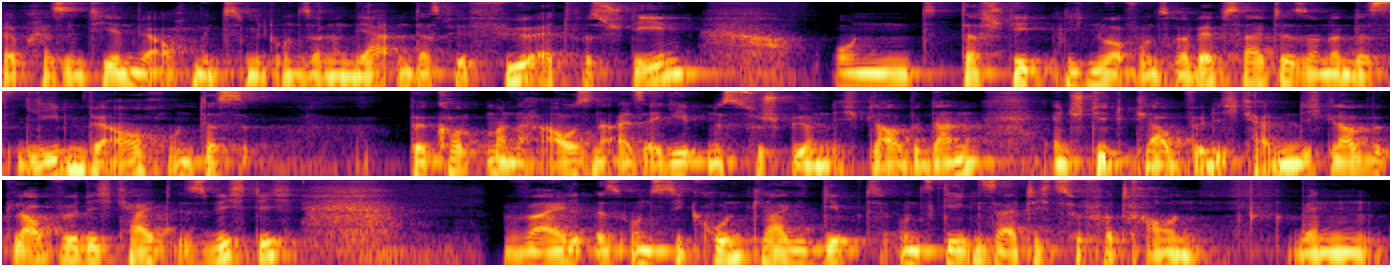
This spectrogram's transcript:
repräsentieren wir auch mit, mit unseren Werten, dass wir für etwas stehen. Und das steht nicht nur auf unserer Webseite, sondern das leben wir auch und das bekommt man nach außen als Ergebnis zu spüren. Ich glaube, dann entsteht Glaubwürdigkeit. Und ich glaube, Glaubwürdigkeit ist wichtig, weil es uns die Grundlage gibt, uns gegenseitig zu vertrauen. Wenn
